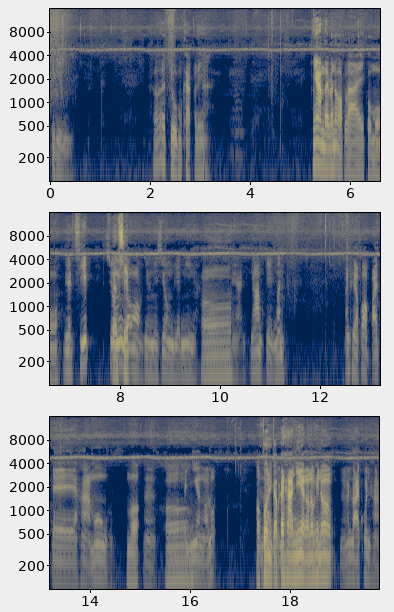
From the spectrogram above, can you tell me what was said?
ขี้ดินเออจูมขักเลยอะย่ามใดมันออกลายโกโม เดือนสิบช่วงเดือนนี้สิบก็ออกอยู่ในช่วงเดือนนี้เนี่ยอ๋อเนี่ยงามเก่งมันนั่นเถื่อพ่อไปแต่ห้าโมง บ่เอออ๋อไปเยี่ยงเอารถบางคนกับไปหาเงี้ยกันเนาะพี่น้อง มันหลายคนหา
